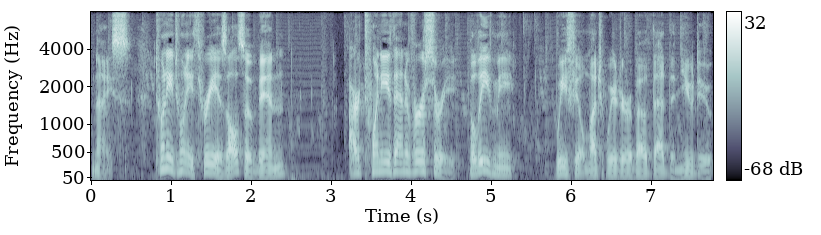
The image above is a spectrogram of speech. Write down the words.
Nice. 2023 has also been our 20th anniversary. Believe me, we feel much weirder about that than you do.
